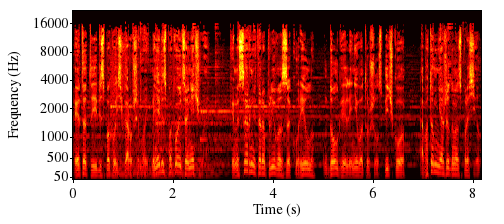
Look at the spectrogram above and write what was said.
Это ты беспокойся, хороший мой. Мне беспокоиться нечего». Комиссар неторопливо закурил, долго и лениво тушил спичку, а потом неожиданно спросил.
